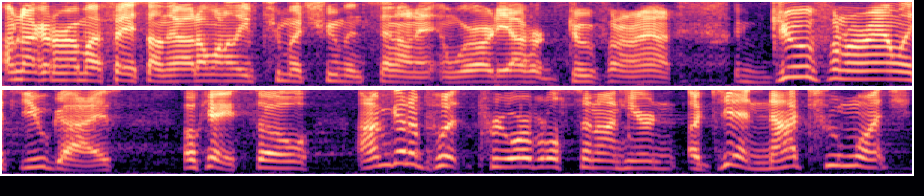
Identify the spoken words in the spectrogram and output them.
I'm not gonna rub my face on there. I don't wanna leave too much human scent on it, and we're already out here goofing around. Goofing around with you guys. Okay, so I'm gonna put preorbital scent on here. Again, not too much,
